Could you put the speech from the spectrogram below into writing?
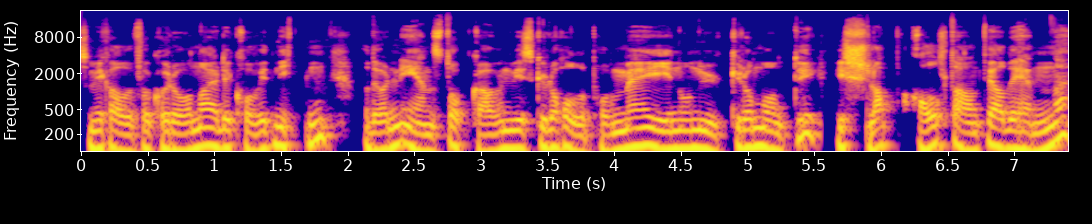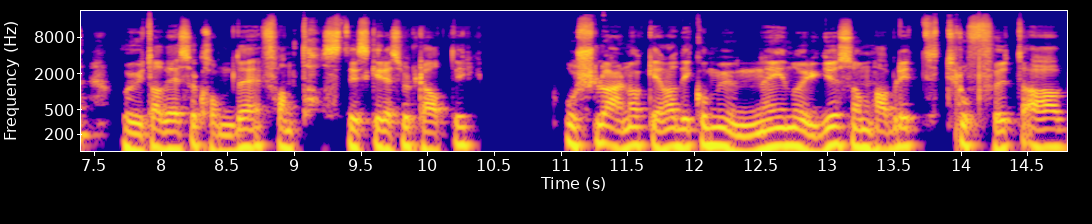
som vi kaller for korona, eller covid-19. og Det var den eneste oppgaven vi skulle holde på med i noen uker og måneder. Vi slapp alt annet vi hadde i hendene, og ut av det så kom det fantastiske resultater. Oslo er nok en av de kommunene i Norge som har blitt truffet av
